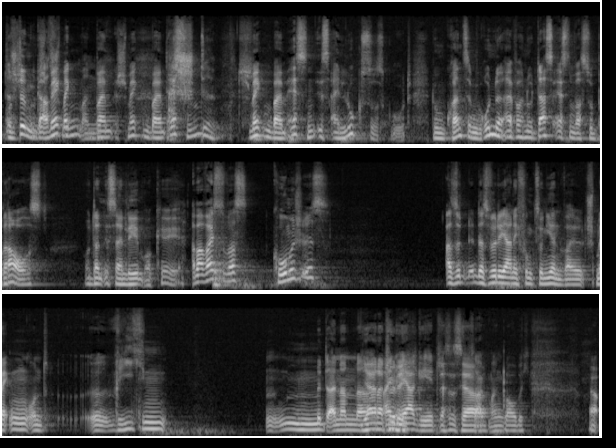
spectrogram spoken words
Das stimmt, Gas schmecken schmeckt man nicht. Beim Schmecken beim Essen, stimmt. Schmecken beim Essen ist ein Luxusgut. Du kannst im Grunde einfach nur das essen, was du brauchst, und dann ist dein Leben okay. Aber weißt du, was komisch ist? Also, das würde ja nicht funktionieren, weil Schmecken und äh, Riechen miteinander Ja, natürlich. einhergeht. Das ist ja- Sagt man, glaube ich. Ja.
